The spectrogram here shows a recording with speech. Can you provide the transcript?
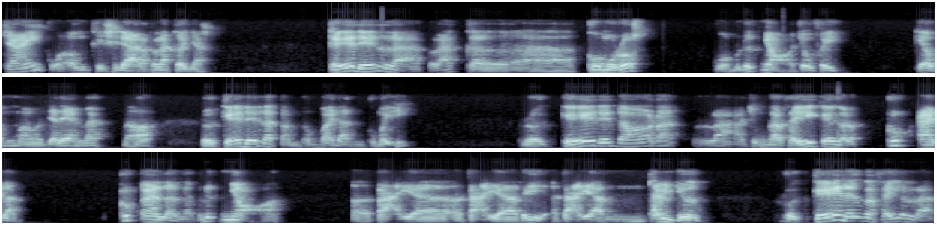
trái của ông Kishida là cái lá cờ nhật. Kế đến là lá cờ uh, Comoros của một nước nhỏ ở châu Phi. Cái ông mà da đen đó đó. Rồi kế đến là tổng thống Biden của Mỹ. Rồi kế đến đó, đó là chúng ta thấy cái gọi là Cook Island. Cook Island là cái nước nhỏ ở tại uh, tại uh, cái gì? Tại um, Thái Bình Dương. Rồi kế nữa chúng ta thấy là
